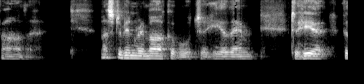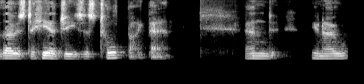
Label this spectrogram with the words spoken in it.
Father? Must have been remarkable to hear them, to hear, for those to hear Jesus talk like that. And, you know,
